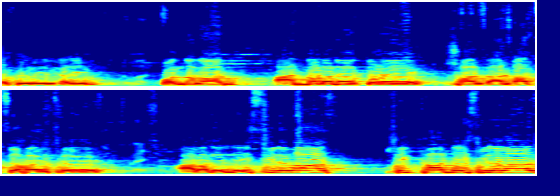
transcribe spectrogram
রসুল করিম। বন্ধগণ, আন্দোলনের তোড়ে সরকার বাধ্য হয়েছে। আমাদের যে সিলেবাস শিক্ষার যে সিলেবাস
